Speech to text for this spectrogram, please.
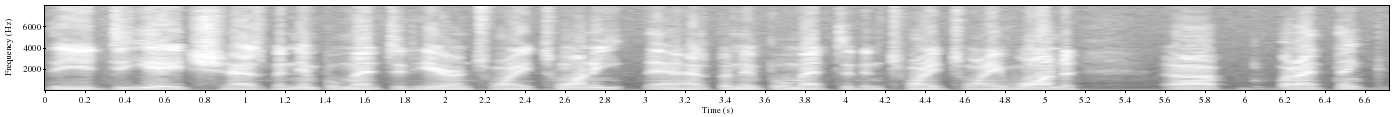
the DH has been implemented here in 2020 and has been implemented in 2021. Uh, but I think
